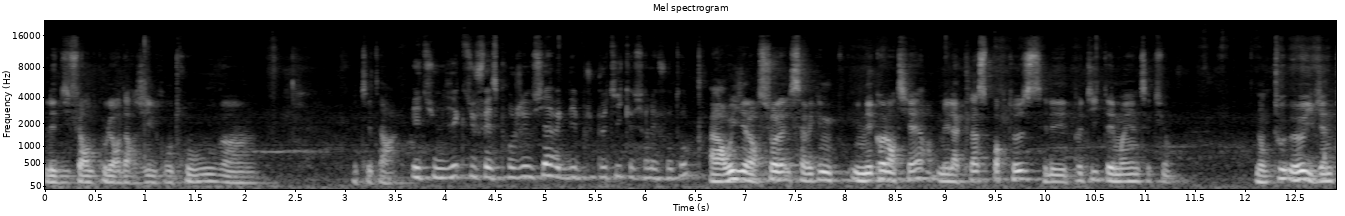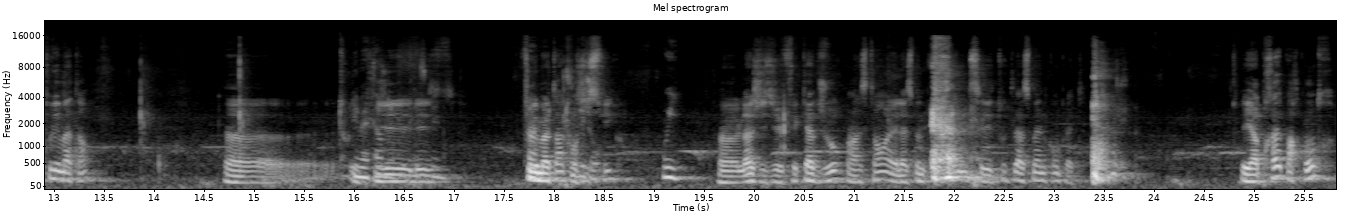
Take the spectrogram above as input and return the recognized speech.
les différentes couleurs d'argile qu'on trouve, euh, etc. Et tu me disais que tu fais ce projet aussi avec des plus petits que sur les photos? Alors oui, alors sur les- c'est avec une, une école entière, mais la classe porteuse, c'est les petites et moyennes sections. Donc tous eux, ils viennent tous les matins. Euh, Tous les matins. les- les- tous les matins tous quand les j'y jours. suis. Oui. Euh, là, j'ai j'ai fait 4 jours pour l'instant, et la semaine prochaine, c'est toute la semaine complète. Et après, par contre,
